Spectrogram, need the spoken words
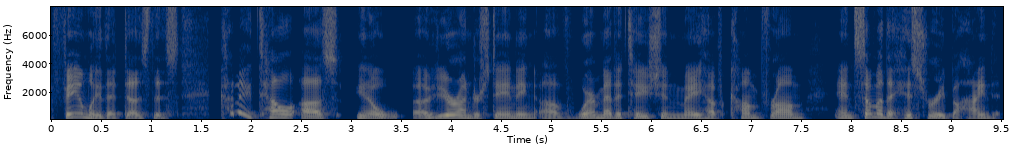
family that does this. Kind of tell us, you know, uh, your understanding of where meditation may have come from and some of the history behind it.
